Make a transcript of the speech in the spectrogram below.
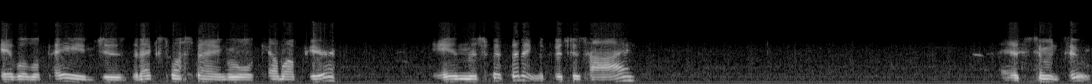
Kayla LePage is the next Mustang who will come up here in the fifth inning. The pitch is high. And it's two and two.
